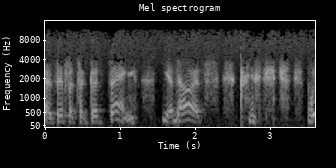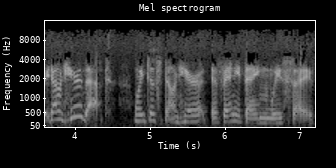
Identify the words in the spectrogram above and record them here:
as if it's a good thing? You know, it's we don't hear that. We just don't hear it. If anything, we say,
